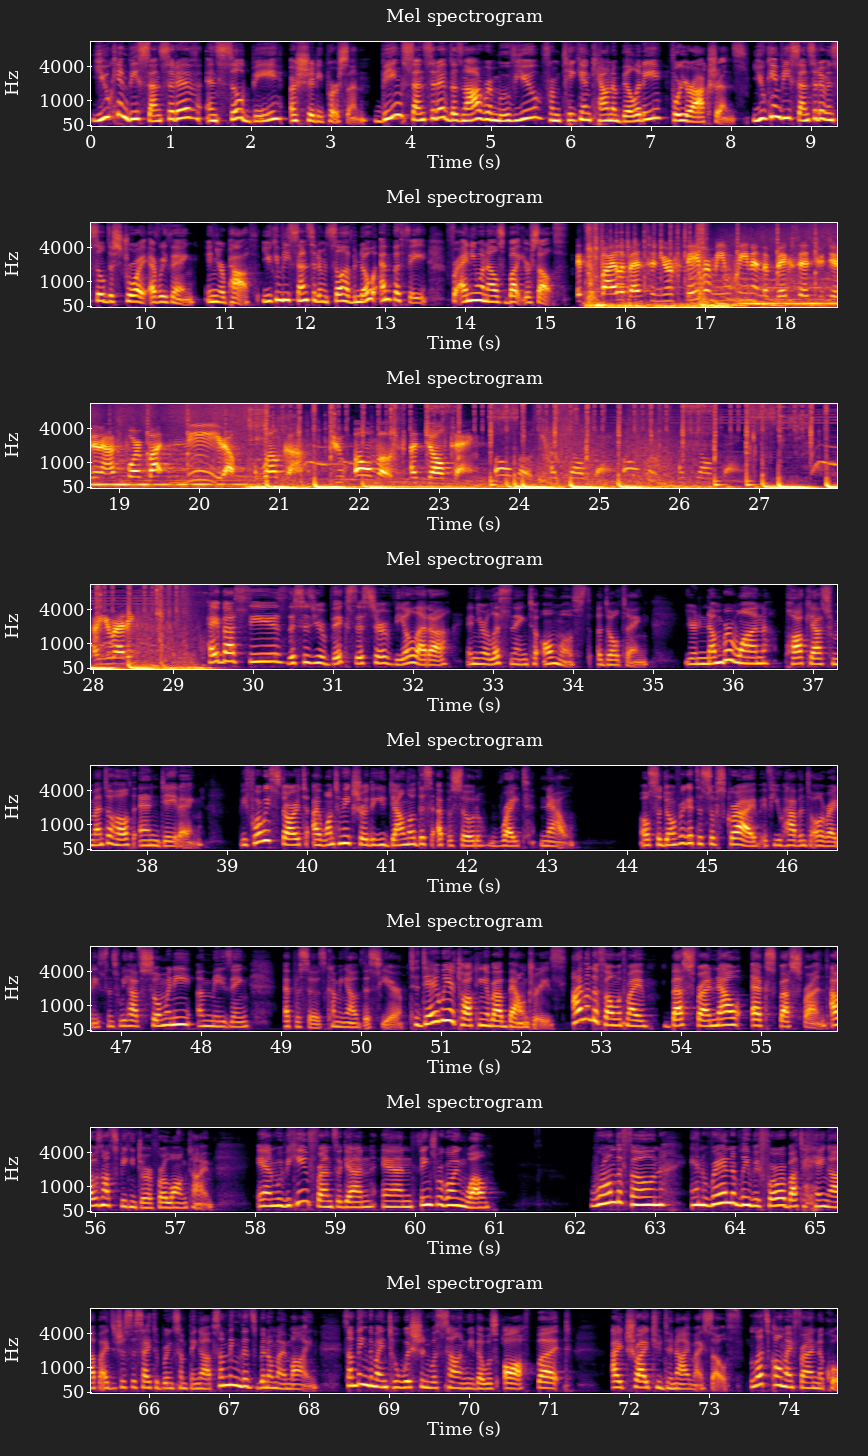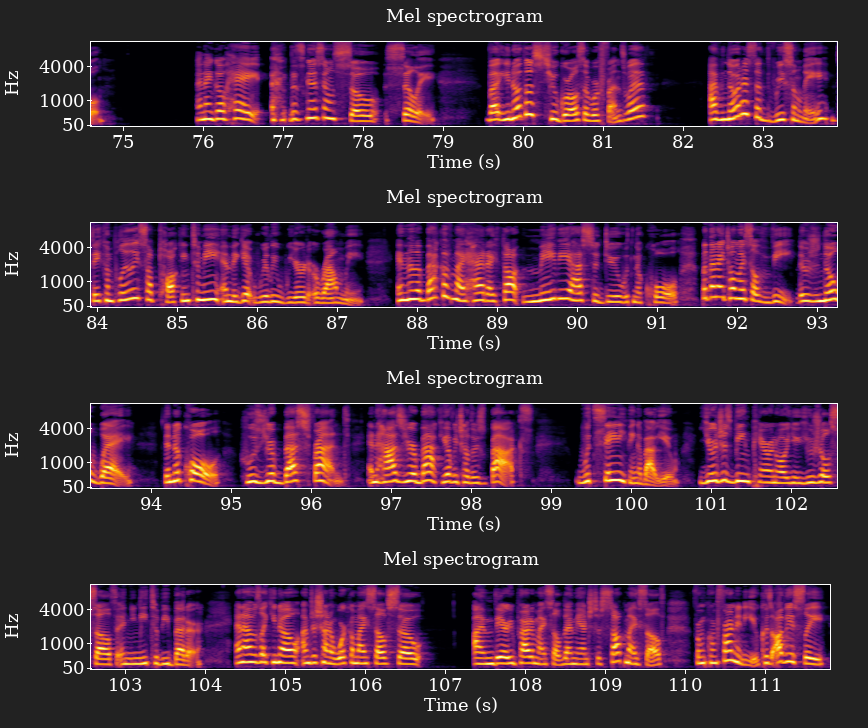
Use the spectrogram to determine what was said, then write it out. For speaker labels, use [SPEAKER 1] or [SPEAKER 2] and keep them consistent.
[SPEAKER 1] You can be sensitive and still be a shitty person. Being sensitive does not remove you from taking accountability for your actions. You can be sensitive and still destroy everything in your path. You can be sensitive and still have no empathy for anyone else but yourself.
[SPEAKER 2] It's Violet Benson, your favorite meme queen and the big sis you didn't ask for but need. Welcome to Almost Adulting.
[SPEAKER 1] Almost adulting. Almost adulting.
[SPEAKER 2] Are you ready?
[SPEAKER 1] Hey, besties. This is your big sister, Violetta, and you're listening to Almost Adulting, your number one podcast for mental health and dating. Before we start, I want to make sure that you download this episode right now. Also, don't forget to subscribe if you haven't already, since we have so many amazing episodes coming out this year. Today, we are talking about boundaries. I'm on the phone with my best friend, now ex best friend. I was not speaking to her for a long time. And we became friends again, and things were going well. We're on the phone, and randomly, before we're about to hang up, I just decide to bring something up, something that's been on my mind, something that my intuition was telling me that was off, but I tried to deny myself. Let's call my friend Nicole. And I go, hey, this is gonna sound so silly, but you know those two girls that we're friends with? I've noticed that recently they completely stop talking to me and they get really weird around me. And in the back of my head, I thought maybe it has to do with Nicole. But then I told myself, V, there's no way that Nicole, who's your best friend and has your back, you have each other's backs, would say anything about you. You're just being paranoid, your usual self, and you need to be better. And I was like, you know, I'm just trying to work on myself. So I'm very proud of myself that I managed to stop myself from confronting you. Because obviously,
